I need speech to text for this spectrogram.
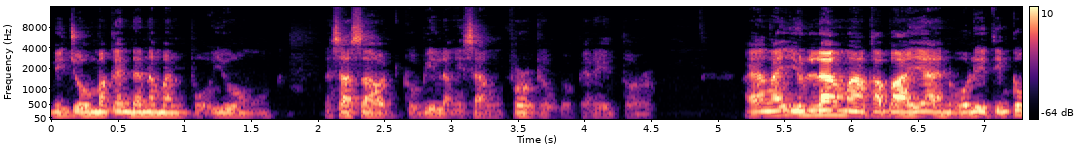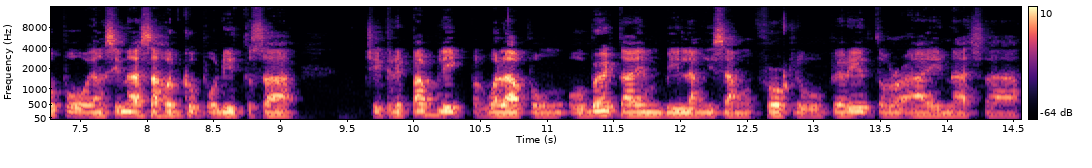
medyo maganda naman po yung nasasahod ko bilang isang forklift operator. Kaya nga lang mga kabayan, ulitin ko po, yung sinasahod ko po dito sa Czech Republic pag wala pong overtime bilang isang forklift operator ay nasa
